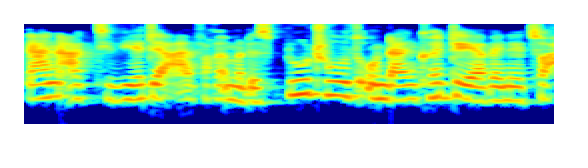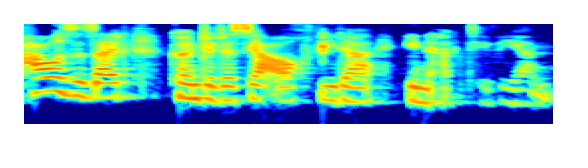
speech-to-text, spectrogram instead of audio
dann aktiviert ihr einfach immer das Bluetooth und dann könnt ihr ja, wenn ihr zu Hause seid, könnt ihr das ja auch wieder inaktivieren.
